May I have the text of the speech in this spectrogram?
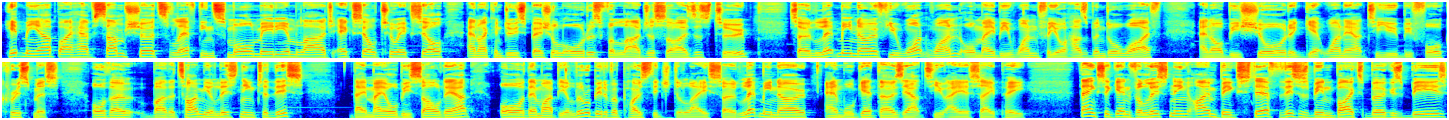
hit me up. I have some shirts left in small, medium, large, XL, 2XL, and I can do special orders for larger sizes too. So let me know if you want one, or maybe one for your husband or wife, and I'll be sure to get one out to you before Christmas. Although, by the time you're listening to this, they may all be sold out, or there might be a little bit of a postage delay. So let me know, and we'll get those out to you ASAP. Thanks again for listening. I'm Big Steph. This has been Bikes, Burgers, Beers.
